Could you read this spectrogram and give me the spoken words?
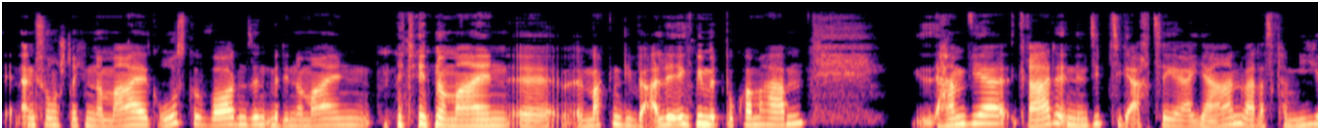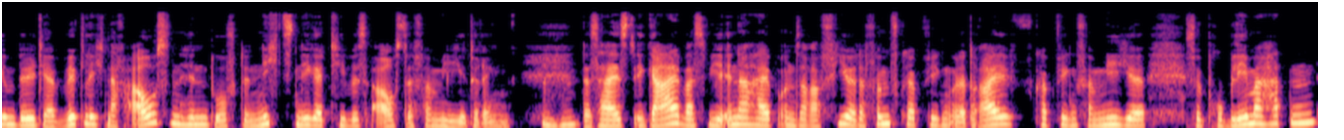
in Anführungsstrichen normal groß geworden sind mit den normalen, mit den normalen äh, Macken, die wir alle irgendwie mitbekommen haben, haben wir gerade in den 70er, 80er Jahren war das Familienbild ja wirklich nach außen hin durfte nichts Negatives aus der Familie dringen. Mhm. Das heißt, egal was wir innerhalb unserer vier- oder fünfköpfigen oder dreiköpfigen Familie für Probleme hatten,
